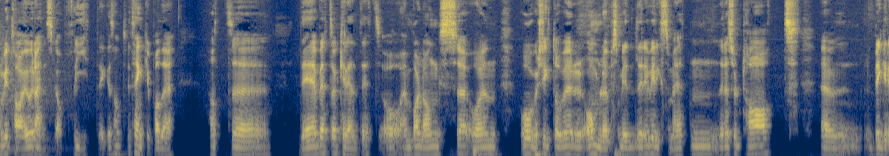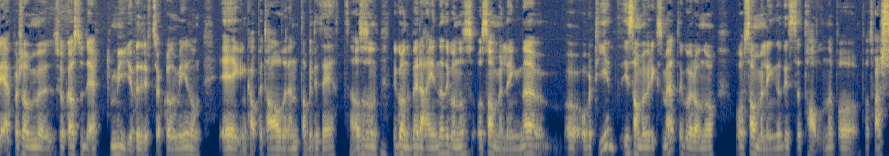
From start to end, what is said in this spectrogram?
Og vi tar jo regnskap for gitt. ikke sant? Vi tenker på det at uh, debet og kreditt og en balanse og en oversikt over omløpsmidler i virksomheten, resultat, uh, begreper som skal ikke ha studert mye bedriftsøkonomi, sånn egenkapital, rentabilitet. altså sånn, Det går an å beregne, det går an å sammenligne over tid i samme virksomhet. Det går an å, å sammenligne disse tallene på, på, tvers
